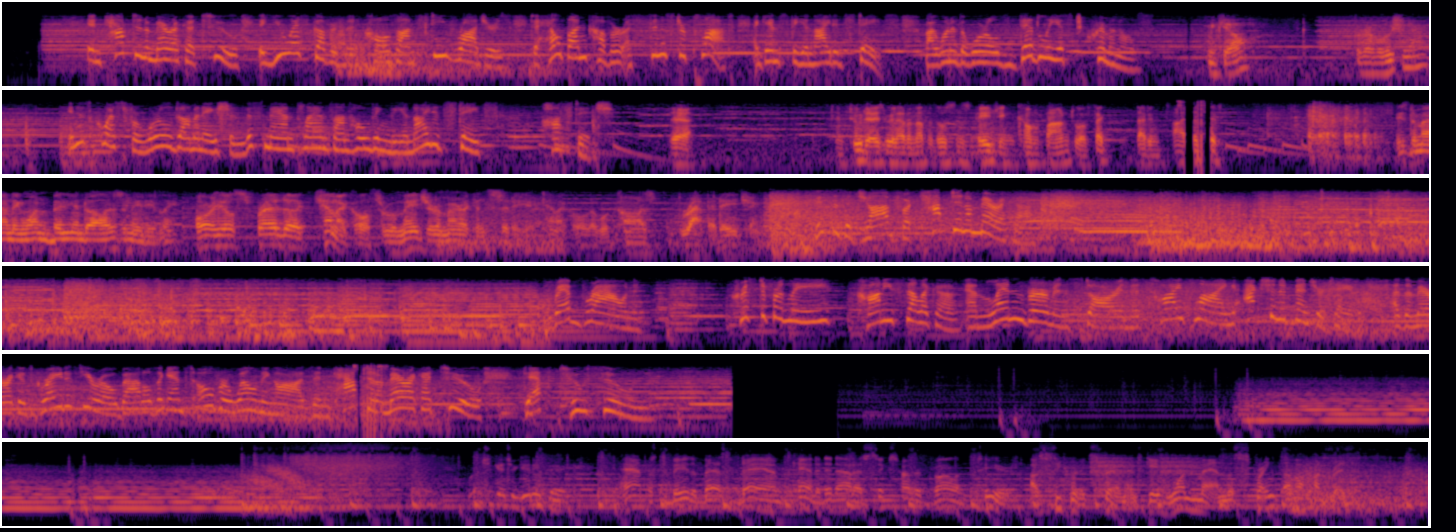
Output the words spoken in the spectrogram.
In Captain America 2, the U.S. government calls on Steve Rogers to help uncover a sinister plot against the United States by one of the world's deadliest criminals. Miguel? The revolutionary? In his quest for world domination, this man plans on holding the United States hostage. Yeah. In two days, we'll have enough of Wilson's aging compound to affect that entire city. He's demanding $1 billion immediately. Or he'll spread a chemical through a major American city, a chemical that will cause rapid aging. This is a job for Captain America. Reb Brown, Christopher Lee, Connie Sellecca, and Len Birman star in this high-flying action-adventure tale as America's greatest hero battles against overwhelming odds in Captain America 2, Death Too Soon. Where'd you get your guinea pig? Happens to be the best damn candidate out of 600 volunteers. A secret experiment gave one man the strength of a hundred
